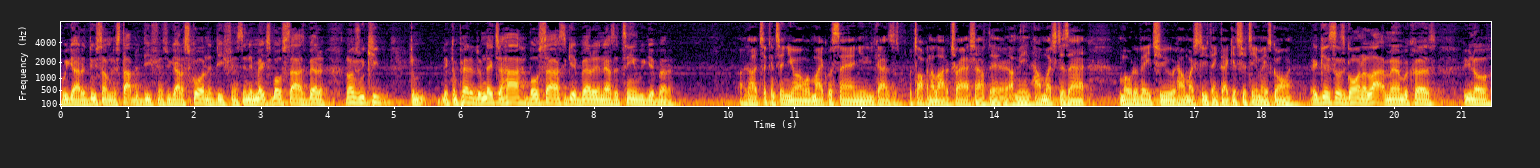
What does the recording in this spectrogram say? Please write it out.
we got to do something to stop the defense. We got to score in the defense, and it makes both sides better. As long as we keep com- the competitive nature high, both sides get better, and as a team, we get better. Uh, to continue on what Mike was saying, you, you, guys were talking a lot of trash out there. I mean, how much does that motivate you, and how much do you think that gets your teammates going? It gets us going a lot, man, because you know,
